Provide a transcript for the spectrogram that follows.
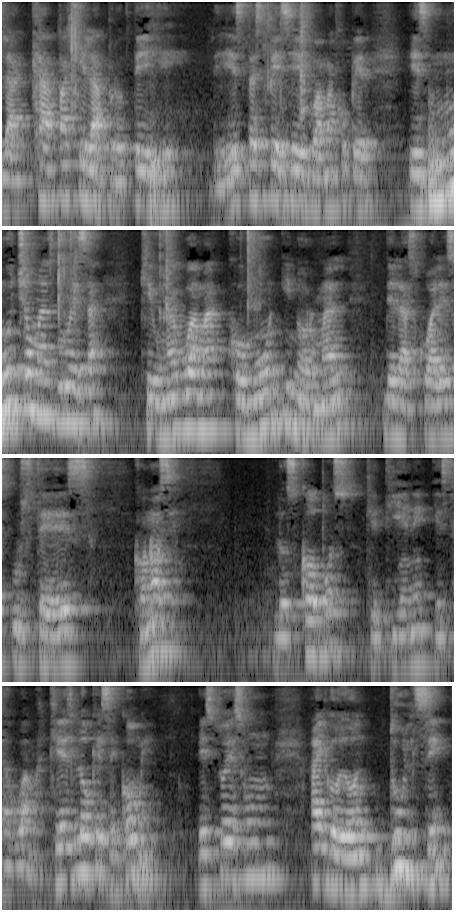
la capa que la protege de esta especie de guama copper es mucho más gruesa que una guama común y normal de las cuales ustedes conocen. Los copos que tiene esta guama. ¿Qué es lo que se come? Esto es un algodón dulce,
